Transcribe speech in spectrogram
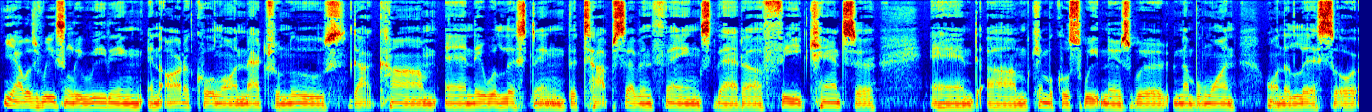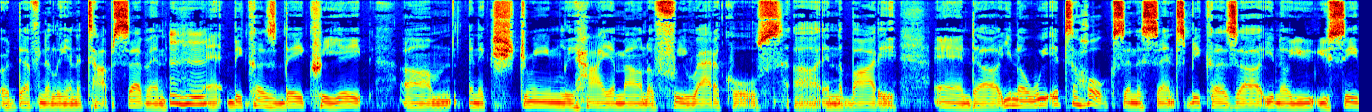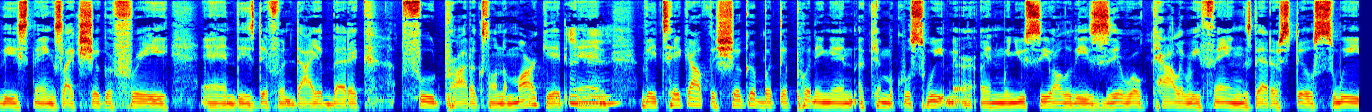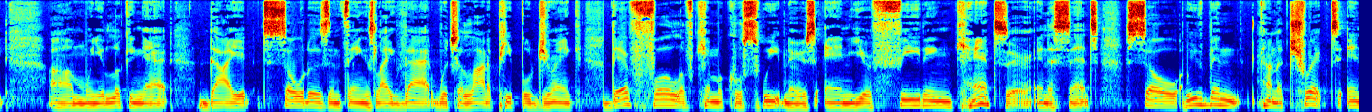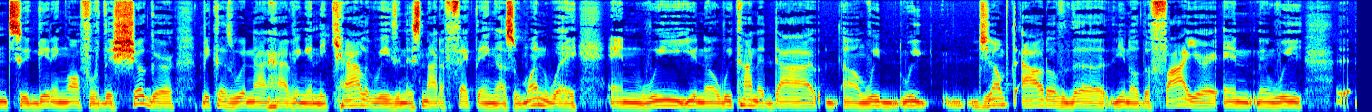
Yeah, I was recently reading an article on naturalnews.com and they were listing the top seven things that uh, feed cancer and um, chemical sweeteners were number one on the list, or, or definitely in the top 7 mm-hmm. because they create um, an extremely high amount of free radicals uh, in the body, and uh, you know we it's a hoax in a sense because uh, you know you you see these things like sugar free and these different diabetic food products on the market, mm-hmm. and they take out the sugar, but they're putting in a chemical sweetener, and when you see all of these zero calorie things that are still sweet. Um, when you're looking at diet sodas and things like that, which a lot of people drink, they're full of chemical sweeteners and you're feeding cancer in a sense. So we've been kind of tricked into getting off of the sugar because we're not having any calories and it's not affecting us one way. And we, you know, we kind of died, um, we, we jumped out of the, you know, the fire and, and we,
